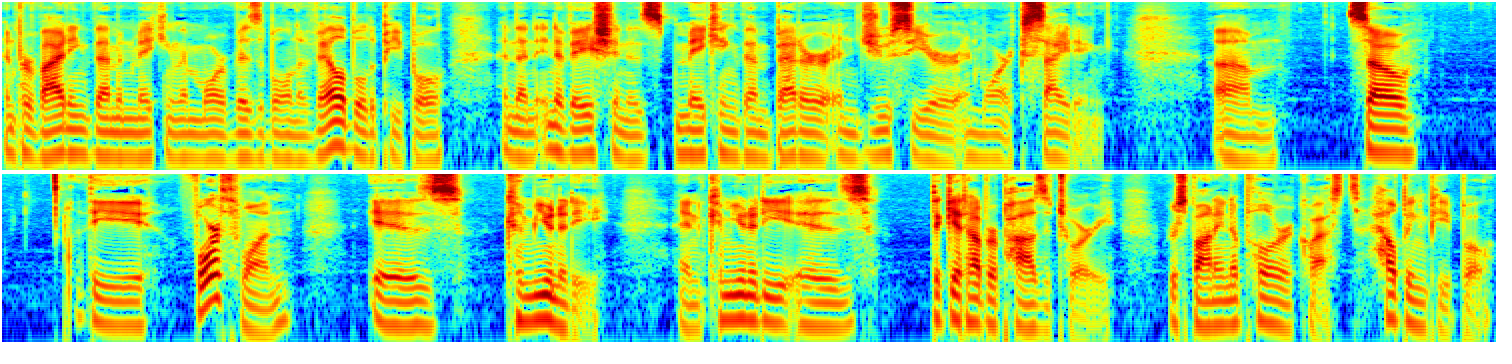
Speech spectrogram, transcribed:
and providing them and making them more visible and available to people. And then innovation is making them better and juicier and more exciting. Um, so the fourth one is community. And community is the GitHub repository responding to pull requests, helping people.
